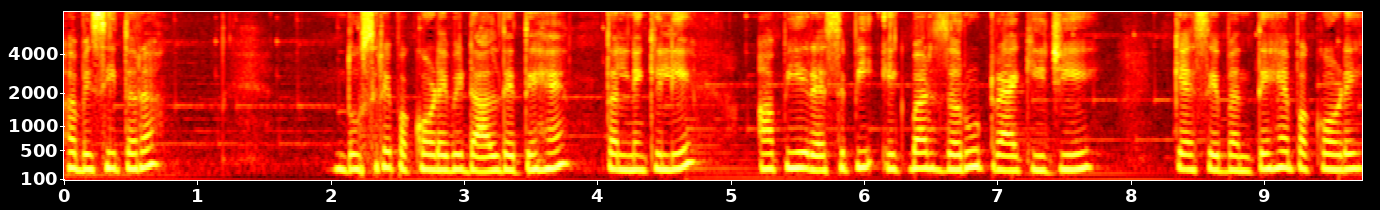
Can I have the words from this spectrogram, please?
अब इसी तरह दूसरे पकौड़े भी डाल देते हैं तलने के लिए। आप ये रेसिपी एक बार ज़रूर ट्राई कीजिए। कैसे बनते हैं पकौड़े?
